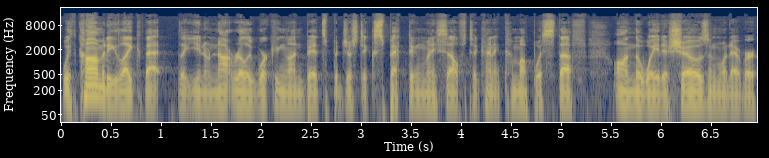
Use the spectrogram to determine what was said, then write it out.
with comedy like that that you know not really working on bits but just expecting myself to kind of come up with stuff on the way to shows and whatever.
